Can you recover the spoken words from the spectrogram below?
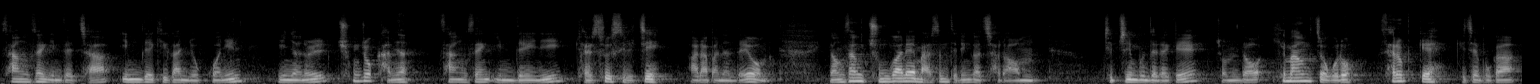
상생 임대차 임대 기간 요건인 2년을 충족하면 상생 임대인이 될 수 있을지 알아봤는데요. 영상 중간에 말씀드린 것처럼 집주인분들에게 좀 더 희망적으로 새롭게 기재부가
